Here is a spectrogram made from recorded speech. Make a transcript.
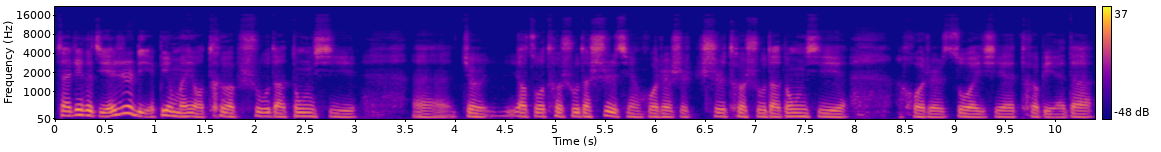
在这个节日里并没有特殊的东西，呃，就要做特殊的事情，或者是吃特殊的东西，或者做一些特别的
